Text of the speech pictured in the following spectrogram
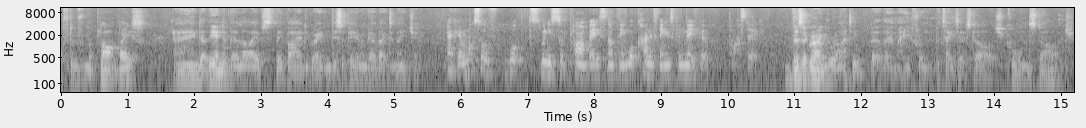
often from a plant base, and at the end of their lives they biodegrade and disappear and go back to nature. Okay, and what sort of, what's, when you sort of plant-based and thing, what kind of things can make a plastic? There's a growing variety, but they're made from potato starch, corn starch,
